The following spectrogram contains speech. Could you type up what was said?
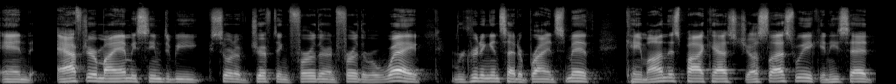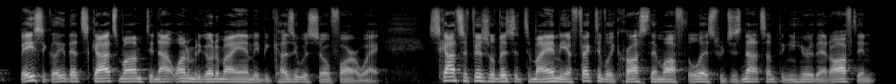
And after Miami seemed to be sort of drifting further and further away, recruiting insider Brian Smith came on this podcast just last week, and he said basically that Scott's mom did not want him to go to Miami because it was so far away. Scott's official visit to Miami effectively crossed them off the list, which is not something you hear that often.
